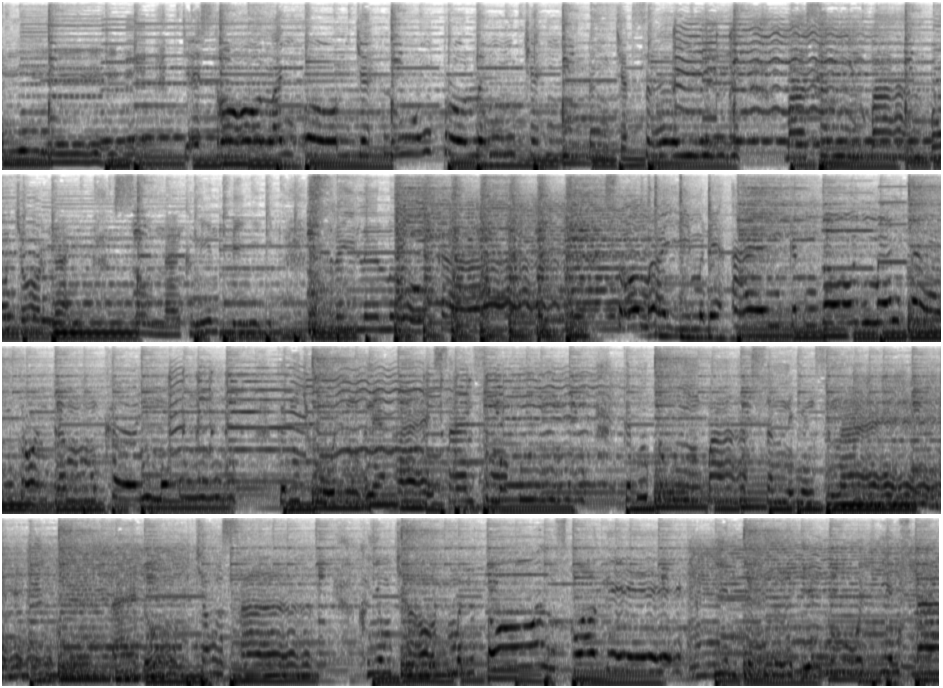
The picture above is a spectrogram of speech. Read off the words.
ចេះស្រឡាញ់អូនចេះលួងប្រលឹងចេះដឹងចិត្តស្រីបើសិនបានបងចរណៃសុំនាងគ្មានពីស្មិនតន់ស្គាល់គេហ៊ានគិតហ៊ានលួចហ៊ានស្នេ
